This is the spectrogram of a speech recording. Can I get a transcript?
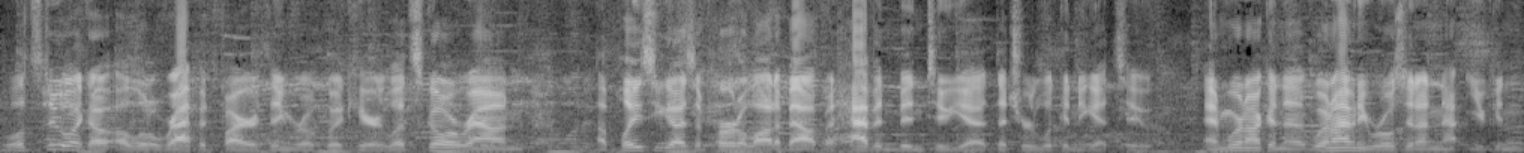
Well, let's do like a, a little rapid fire thing real quick here. Let's go around a place you guys have heard a lot about but haven't been to yet that you're looking to get to. And we're not gonna we don't have any rules. It you can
